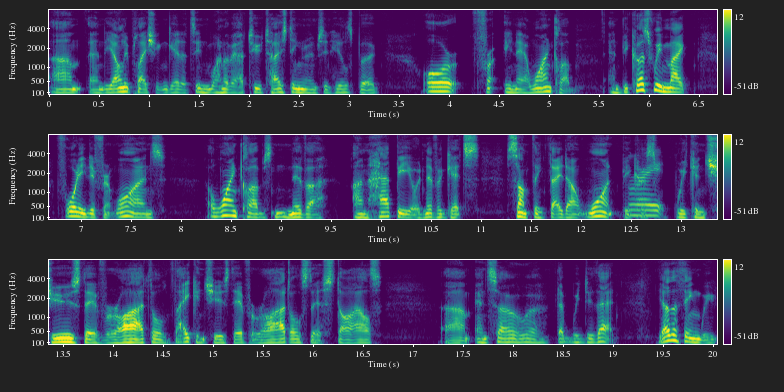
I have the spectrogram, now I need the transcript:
Um, and the only place you can get it's in one of our two tasting rooms in Healdsburg or fr- in our wine club. And because we make 40 different wines, a wine club's never unhappy or never gets something they don't want because Right. we can choose their varietal, they can choose their varietals, their styles. Um, and so uh, that we do that. The other thing we,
